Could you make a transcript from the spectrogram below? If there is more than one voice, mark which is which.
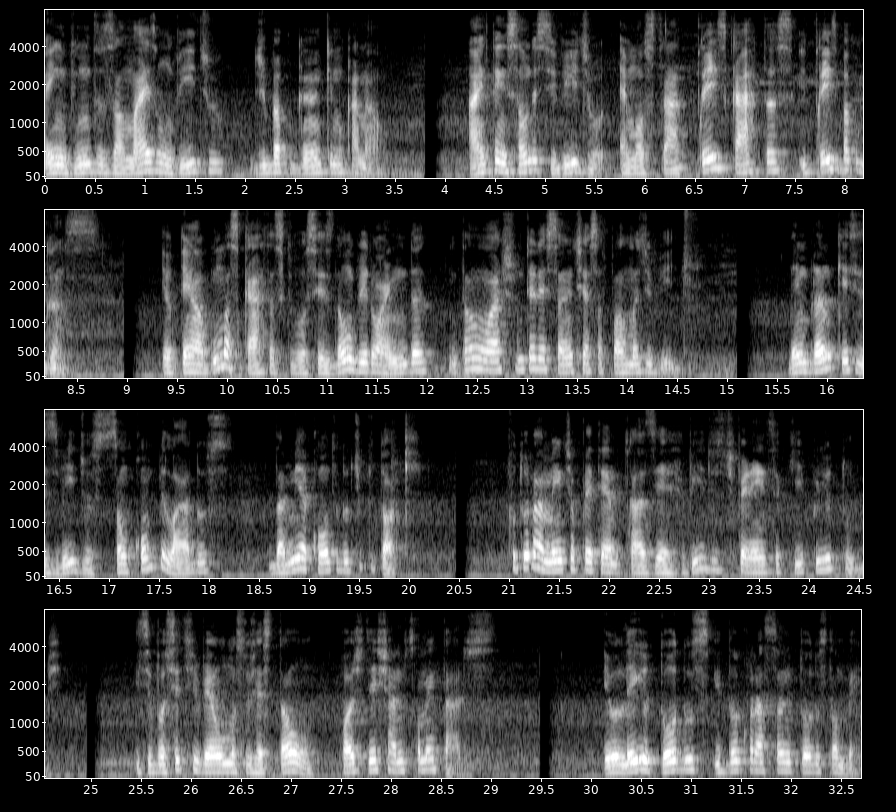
Speaker 1: Bem-vindos a mais um vídeo de Bakugan aqui no canal. A intenção desse vídeo é mostrar três cartas e três Bakugans. Eu tenho algumas cartas que vocês não viram ainda, então eu acho interessante essa forma de vídeo. Lembrando que esses vídeos são compilados da minha conta do TikTok. Futuramente eu pretendo trazer vídeos diferentes aqui para o YouTube. E se você tiver uma sugestão, pode deixar nos comentários. Eu leio todos e dou coração em todos também.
